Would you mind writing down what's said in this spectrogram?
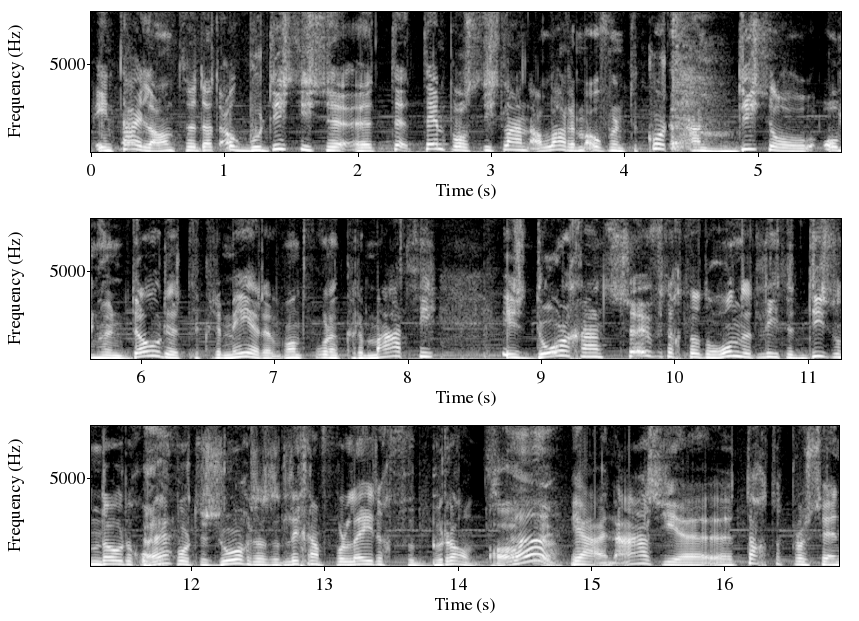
in Thailand... eh, dat ook boeddhistische eh, te- tempels... die slaan alarm over een tekort aan diesel... om hun doden te cremeren. Want voor een crematie is doorgaans 70 tot 100 liter diesel nodig... om Hè? ervoor te zorgen dat het lichaam volledig verbrandt. Oh. Ah. Ja, in Azië, eh 80%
